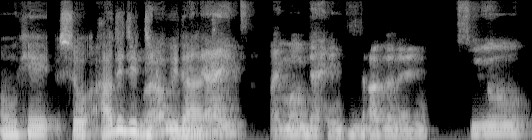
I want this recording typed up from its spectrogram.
Okay, so how did you deal well, with that? Died. My mom died in 2002,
